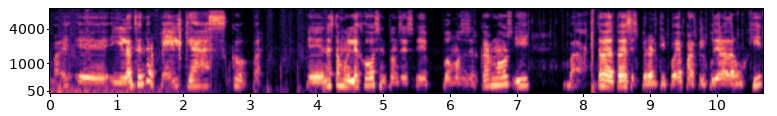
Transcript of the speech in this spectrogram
Vale, eh, y lanza Enderpell, qué asco. Vale. Eh, no está muy lejos, entonces eh, podemos acercarnos y... Va, todavía, todavía se esperó el tipo, ¿eh? Para que le pudiera dar un hit.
